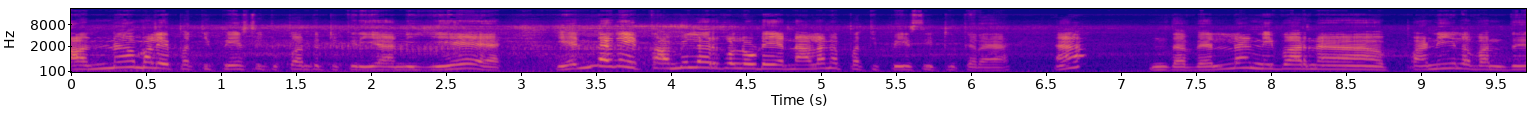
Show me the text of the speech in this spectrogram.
அண்ணாமலை பற்றி பேசிட்டு உட்காந்துட்டு இருக்கிறியா நீயே? என்னடி தமிழர்களுடைய நலனை பற்றி பேசிகிட்டு இருக்கிற ஆ? இந்த வெள்ள நிவாரண பணியில் வந்து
